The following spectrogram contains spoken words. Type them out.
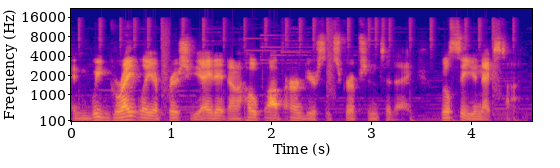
and we greatly appreciate it, and I hope I've earned your subscription today. We'll see you next time.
